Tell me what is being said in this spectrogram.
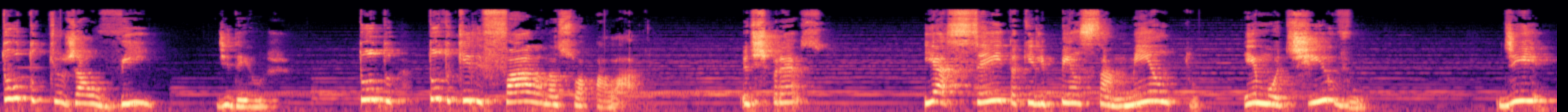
tudo que eu já ouvi de Deus, tudo, tudo que Ele fala na Sua palavra. Eu desprezo e aceito aquele pensamento emotivo de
